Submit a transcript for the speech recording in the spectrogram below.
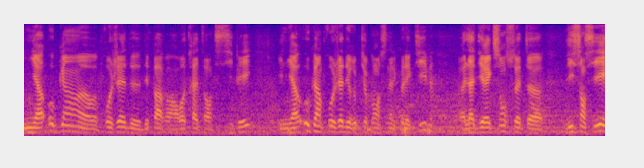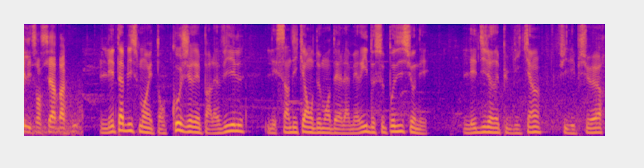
il n'y a aucun euh, projet de départ en retraite anticipé, il n'y a aucun projet de rupture conventionnelle collective. La direction souhaite licencier et licencier à bas coût. L'établissement étant co-géré par la ville, les syndicats ont demandé à la mairie de se positionner. L'édile républicain, Philippe Sueur,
